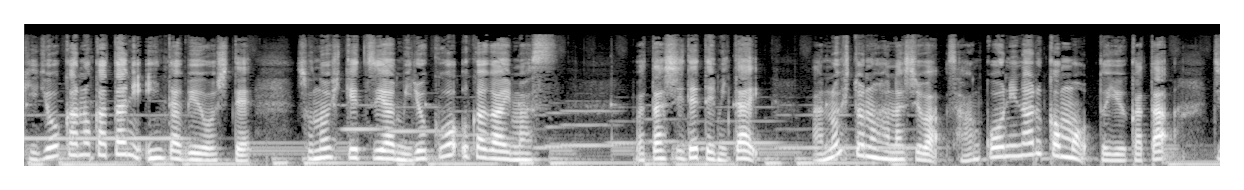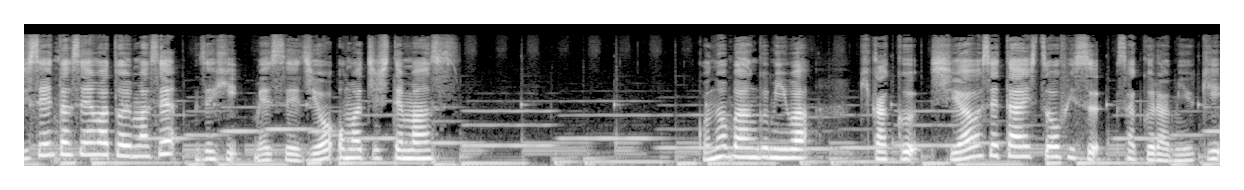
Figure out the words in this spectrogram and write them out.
起業家の方にインタビューをしてその秘訣や魅力を伺います。私出てみたい。あの人の話は参考になるかもという方、実践多戦は問いません。ぜひメッセージをお待ちしてます。この番組は企画幸せ体質オフィスさくらみゆき、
